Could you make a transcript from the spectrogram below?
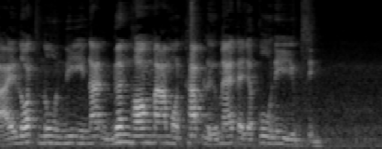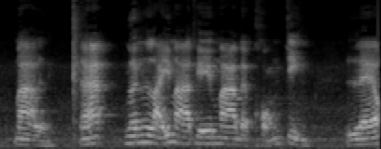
ขายรถนู่นนี่นั่น เงินทองมาหมดครับ หรือแม้แต่จะกู้หนี้ยืมสินมาเลยนะฮะเงินไหลมาเทมาแบบของจริง แล้ว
